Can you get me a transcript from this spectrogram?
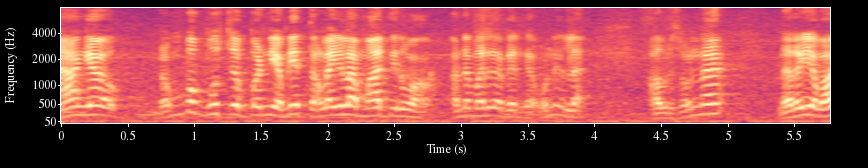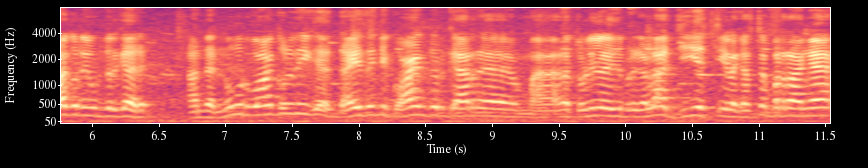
நாங்கள் ரொம்ப பூஸ்டப் பண்ணி அப்படியே தலைகளாக மாற்றிடுவோம் அந்த மாதிரி தான் பேருக்கார் ஒன்றும் இல்லை. அவர் சொன்ன நிறைய வாக்குறுதி கொடுத்துருக்காரு. அந்த நூறு வாக்குறுதி தயவு செஞ்சு கோயம்புத்தூர்கார ம- தொழிலதிபர்கள்லாம் ஜிஎஸ்டியில் கஷ்டப்படுறாங்க.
